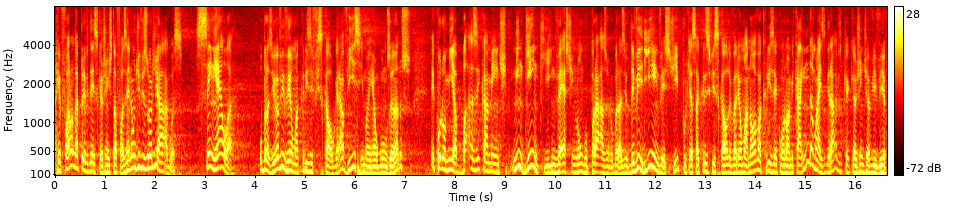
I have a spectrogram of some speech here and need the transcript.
reforma da previdência que a gente está fazendo é um divisor de águas. Sem ela, o Brasil ia viver uma crise fiscal gravíssima em alguns anos. Economia, basicamente, ninguém que investe em longo prazo no Brasil deveria investir, porque essa crise fiscal levaria a uma nova crise econômica ainda mais grave do que a que a gente já viveu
